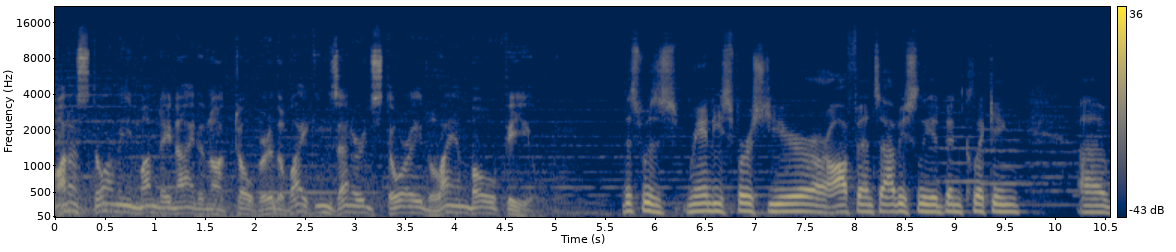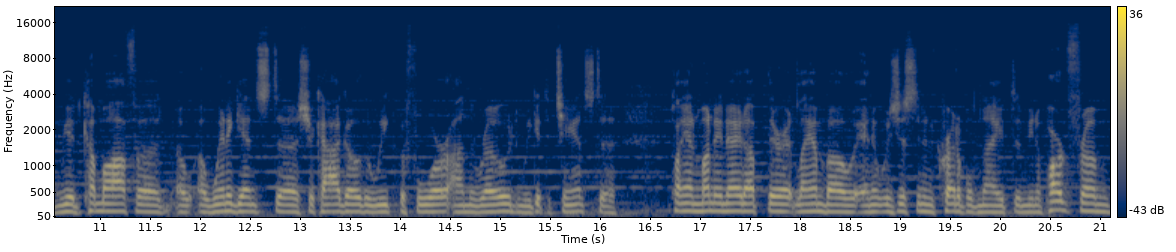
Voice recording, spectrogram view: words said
On a stormy Monday night in October, the Vikings entered storied Lambeau Field. This was Randy's first year. Our offense obviously had been clicking. Uh, we had come off a, a, a win against uh, Chicago the week before on the road, and we get the chance to play on Monday night up there at Lambeau, and it was just an incredible night. I mean, apart from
